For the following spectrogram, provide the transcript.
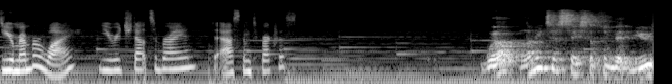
do you remember why you reached out to Brian to ask him to breakfast? Well, let me just say something that you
